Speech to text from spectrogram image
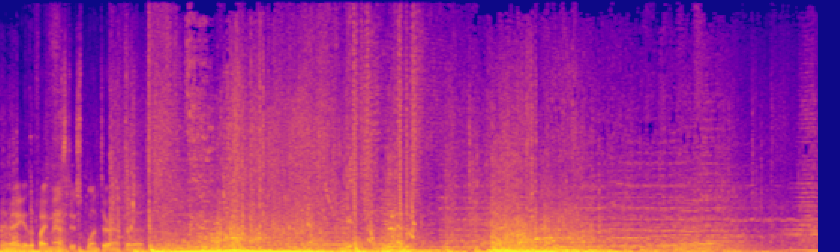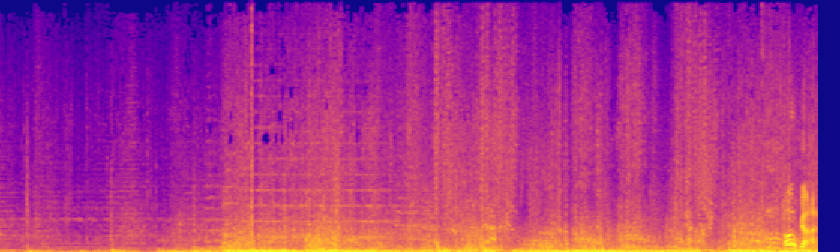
Maybe I get to fight Master Splinter after this. God,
